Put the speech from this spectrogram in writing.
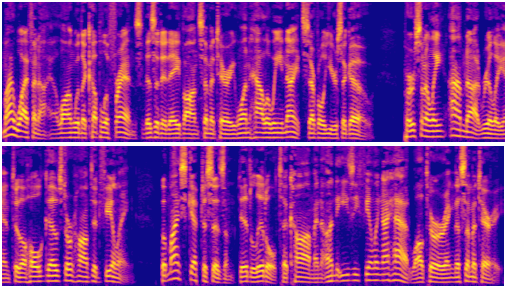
My wife and I, along with a couple of friends, visited Avon Cemetery one Halloween night several years ago. Personally, I'm not really into the whole ghost or haunted feeling, but my skepticism did little to calm an uneasy feeling I had while touring the cemetery.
